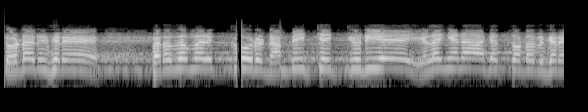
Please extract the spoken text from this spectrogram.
தொடர்கிற பிரதமருக்கு ஒரு நம்பிக்கைக்குரிய இளைஞனாக தொடர்கிற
